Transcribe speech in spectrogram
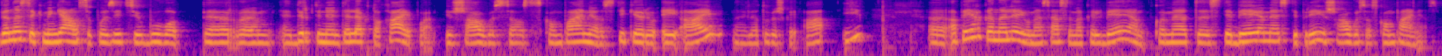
Viena sėkmingiausių pozicijų buvo per dirbtinio intelekto hypą išaugusios kompanijos tikerių AI, lietuviškai AI. E, apie ją kanale jau mes esame kalbėję, kuomet stebėjome stipriai išaugusias kompanijas.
